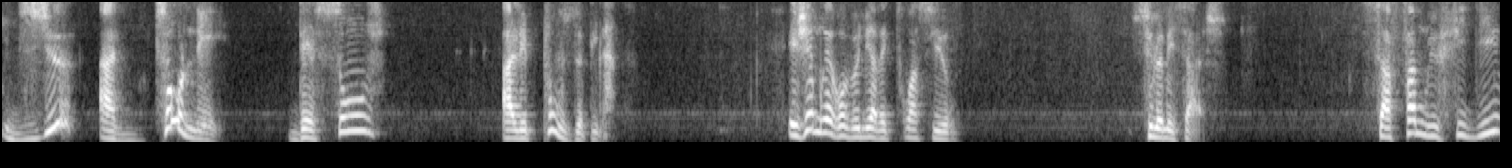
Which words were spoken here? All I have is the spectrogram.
Dieu a donné des songes à l'épouse de Pilate. Et j'aimerais revenir avec toi sur, sur le message. Sa femme lui fit dire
